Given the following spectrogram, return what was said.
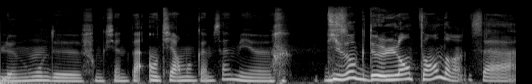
le monde fonctionne pas entièrement comme ça mais euh, disons que de l'entendre, ça,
